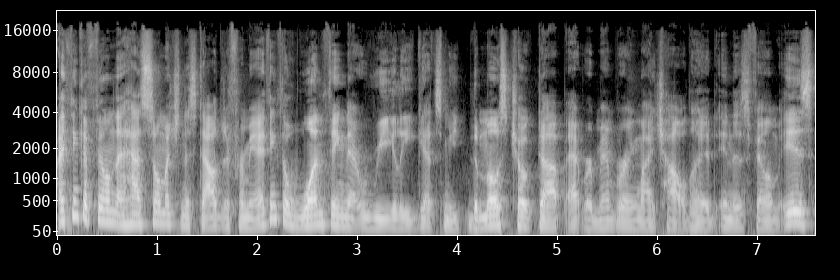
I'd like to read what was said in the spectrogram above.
I think a film that has so much nostalgia for me, I think the one thing that really gets me the most choked up at remembering my childhood in this film is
